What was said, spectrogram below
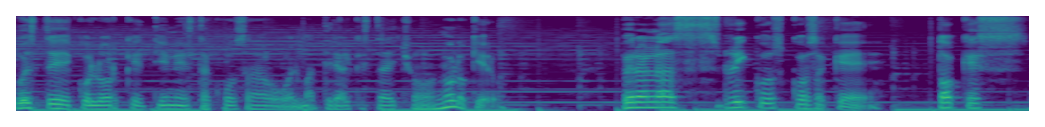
o este color que tiene esta cosa o el material que está hecho, no lo quiero. Pero en las ricos, cosa que toques,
